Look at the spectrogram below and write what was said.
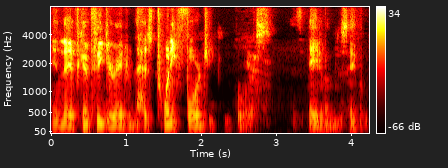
in the configurator that has 24 GPU cores. It's eight of them disabled.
